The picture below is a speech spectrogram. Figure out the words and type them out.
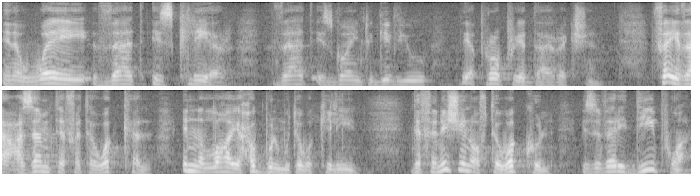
in a way that is clear, that is going to give you the appropriate direction. فإذا عزمت فتوكل إن الله يحب المتوكلين. Definition of tawakkul is a very deep one.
